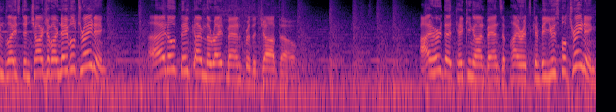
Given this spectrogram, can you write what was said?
Been placed in charge of our naval training. I don't think I'm the right man for the job, though. I heard that taking on bands of pirates can be useful training.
